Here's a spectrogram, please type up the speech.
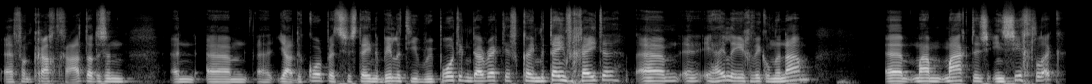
van kracht gaat. Dat is een, een, uh, ja, de Corporate Sustainability Reporting Directive kan je meteen vergeten. Um, een, hele ingewikkelde naam. Maar maak dus inzichtelijk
